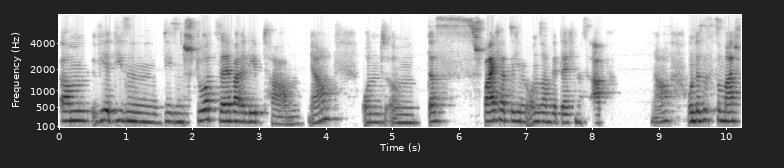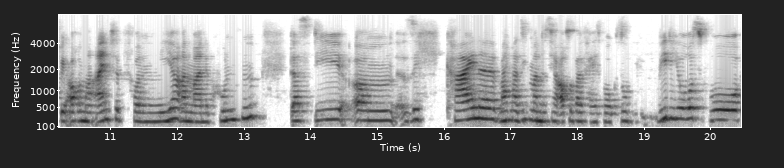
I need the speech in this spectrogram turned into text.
ähm, wir diesen, diesen Sturz selber erlebt haben. Ja? Und ähm, das speichert sich in unserem Gedächtnis ab. Ja, und das ist zum Beispiel auch immer ein Tipp von mir an meine Kunden, dass die ähm, sich keine, manchmal sieht man das ja auch so bei Facebook, so Videos, wo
